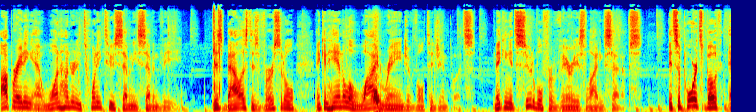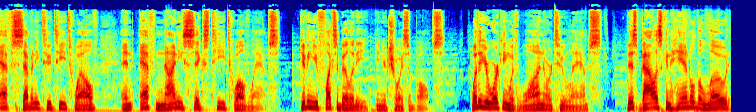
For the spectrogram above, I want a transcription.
Operating at 12277 V, this ballast is versatile and can handle a wide range of voltage inputs, making it suitable for various lighting setups. It supports both F72T12 and F96T12 lamps, giving you flexibility in your choice of bulbs. Whether you're working with one or two lamps, this ballast can handle the load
